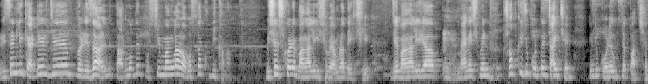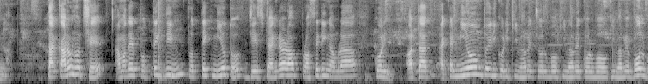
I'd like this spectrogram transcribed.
রিসেন্টলি ক্যাটের যে রেজাল্ট তার মধ্যে পশ্চিমবাংলার অবস্থা খুবই খারাপ। বিশেষ করে বাঙালি হিসেবে আমরা দেখছি যে বাঙালিরা ম্যানেজমেন্ট সব কিছু করতে চাইছেন, কিন্তু করে উঠতে পারছেন না। তার কারণ হচ্ছে আমাদের প্রত্যেক দিন, প্রত্যেক নিয়ত যে স্ট্যান্ডার্ড অফ প্রসিডিং আমরা করি, অর্থাৎ একটা নিয়ম তৈরি করি, কীভাবে চলবো, কীভাবে করব, কীভাবে বলব,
